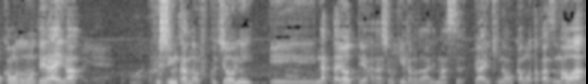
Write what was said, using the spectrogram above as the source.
岡本の出会いが不振からの副長になったよっていう話も聞いたことがあります。来季の岡本和真は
